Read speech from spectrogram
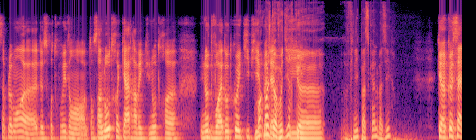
simplement de se retrouver dans, dans, un autre cadre avec une autre une autre voix, d'autres coéquipiers. Moi, je dois vous dire que. Fini, Pascal, vas-y. Que, que, ça,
